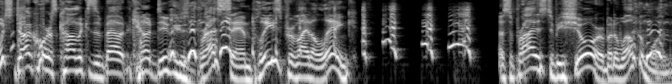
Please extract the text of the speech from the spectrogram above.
Which Dark Horse comic is about Count Dooku's breasts? Sam, please provide a link. A surprise to be sure, but a welcome one.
